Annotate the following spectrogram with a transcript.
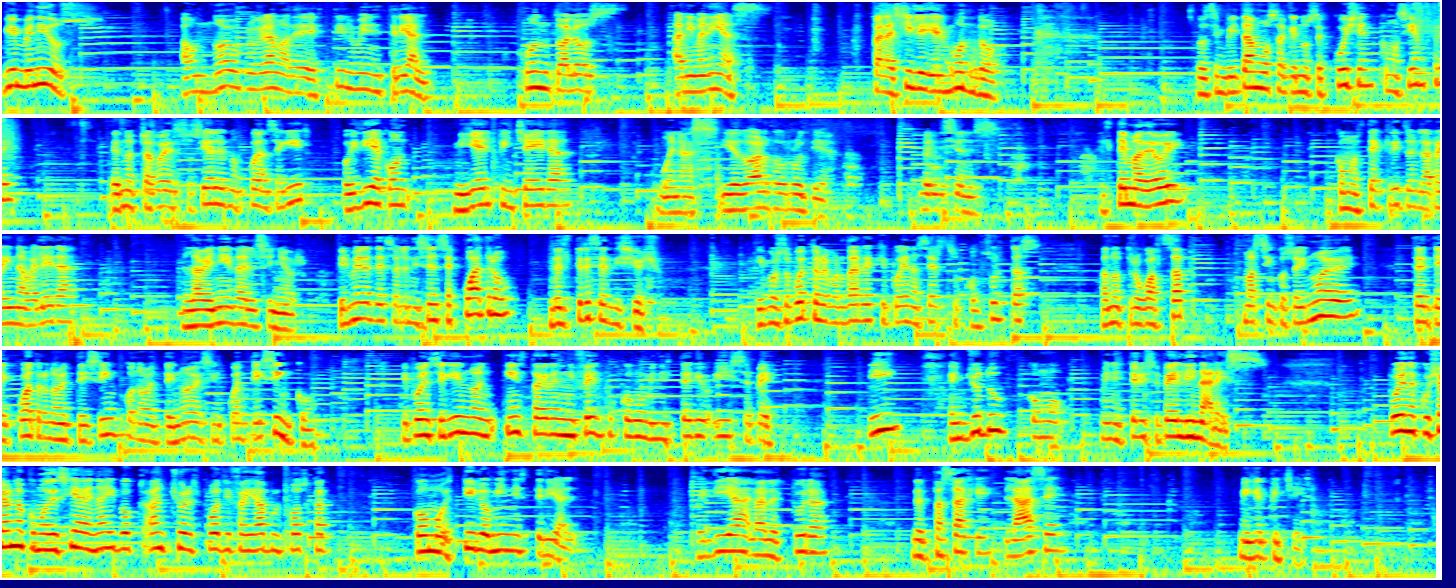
Bienvenidos a un nuevo programa de estilo ministerial junto a los Animanías para Chile y el mundo. Los invitamos a que nos escuchen como siempre en nuestras redes sociales, nos puedan seguir hoy día con Miguel Pincheira Buenas. y Eduardo Urrutia. Bendiciones. El tema de hoy, como está escrito en la Reina Valera, la venida del Señor. Primera Tesalonicenses 4, del 13 al 18. Y por supuesto recordarles que pueden hacer sus consultas a nuestro WhatsApp más 569 3495 99 55 y pueden seguirnos en Instagram y Facebook como Ministerio ICP y en YouTube como Ministerio ICP Linares. Pueden escucharnos, como decía, en iBox, Anchor, Spotify, Apple Podcast como estilo ministerial. Hoy día la lectura del pasaje la hace Miguel Picheira.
